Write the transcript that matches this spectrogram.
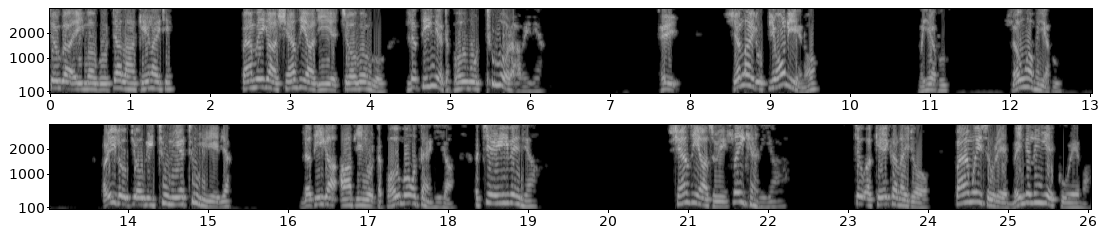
ကျုပ်ကအိမ်မော်ကိုတက်လာခင်းလိုက်တယ်ပန်းမေးကရှမ်းစရာကြီးရဲ့ကြောကုန်းကိုလက်သီးနဲ့တပုံးကိုထုလို့တာပဲဗျာဟေးရက်လိုက်လို့ပြောနေရင်နော်မရဘူးလုံးဝမရဘူးအဲ့ဒီလိုပြောပြီးထုနေထုနေရဗျာလက်သီးကအားပြင်းလို့တပုံးပုံးအတန်ကြီးကအကျေကြီးပဲဗျာ ရှမ်းစရာဆိုရင်လှိတ်ခံနေရတာကျုပ်အကဲကလိုက်တော့ပန်းမွေးဆိုတဲ့မိန်းကလေးရဲ့ကိုယ်ထဲမှာ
